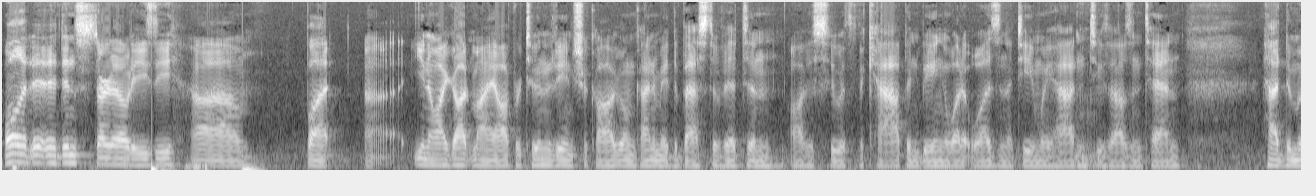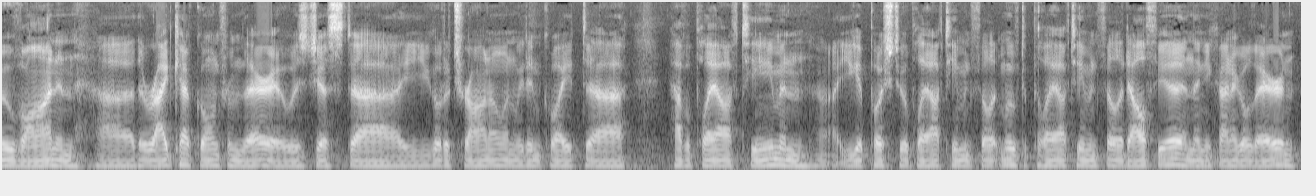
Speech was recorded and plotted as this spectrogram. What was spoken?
Well, it, it didn't start out easy. Um, uh, you know, I got my opportunity in Chicago and kind of made the best of it. And obviously, with the cap and being what it was and the team we had in 2010, had to move on. And uh, the ride kept going from there. It was just uh, you go to Toronto, and we didn't quite uh, have a playoff team, and uh, you get pushed to a playoff team in Phil- move to playoff team in Philadelphia, and then you kind of go there and.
